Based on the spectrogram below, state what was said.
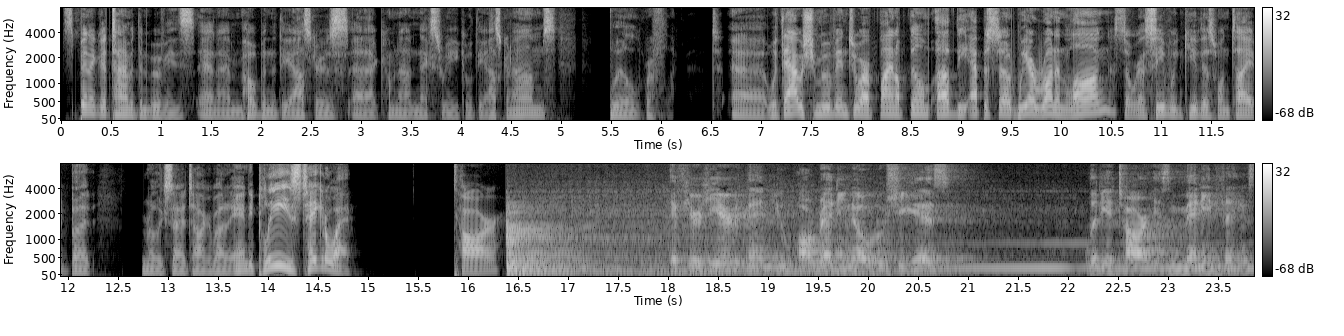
it's been a good time at the movies, and I'm hoping that the Oscars uh, coming out next week with the Oscar noms will reflect that. Uh, with that, we should move into our final film of the episode. We are running long, so we're to see if we can keep this one tight, but I'm really excited to talk about it. Andy, please take it away. Tar. If you're here, then you already know who she is. Lydia Tar is many things.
